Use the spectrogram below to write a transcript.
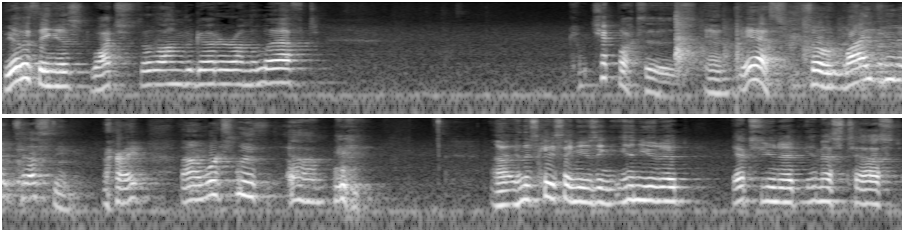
The other thing is, watch along the gutter on the left. Checkboxes. And yes, so live unit testing, all right, uh, works with, um, uh, in this case, I'm using NUnit, XUnit, MS test,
